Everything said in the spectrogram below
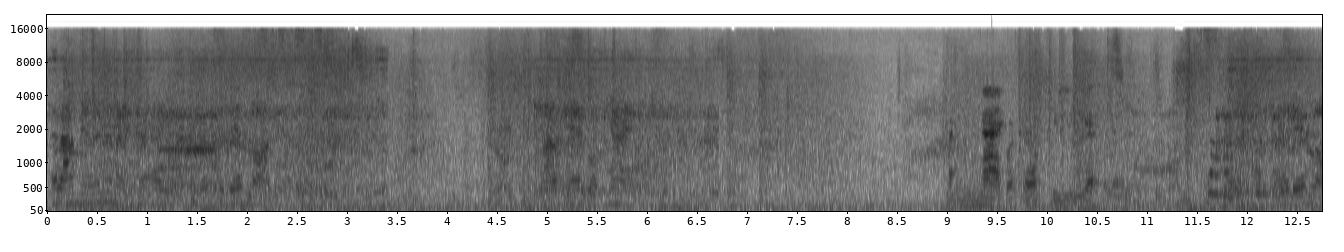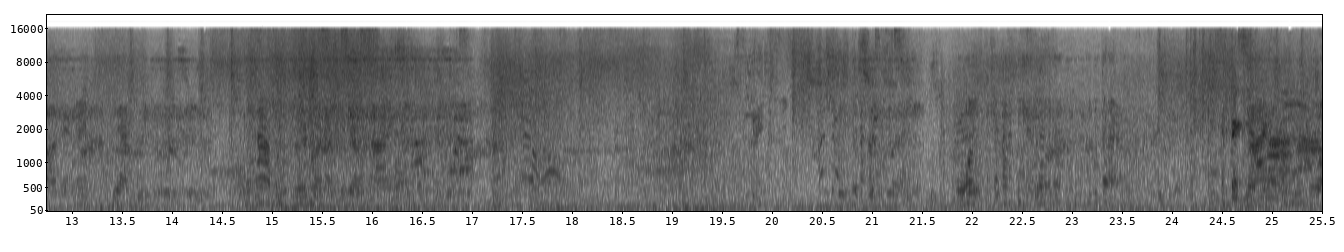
ไอ้รามเมียนี่ไหนนะไอ้ไอ้เดฟหลอดเนี่ยรามเมียกดง่าย มันง่ายกว่าเซิร์ฟฟรีเยอะเลยไอ้ เดฟหลอดเนี่ยไม่เสียงไม่ห้าพื้นพื้นมันอะทีเดียวตายโอ้ยแค่เห็นเลยที่แต่เอฟเฟกต์เยอะตายมากทั้งตัว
